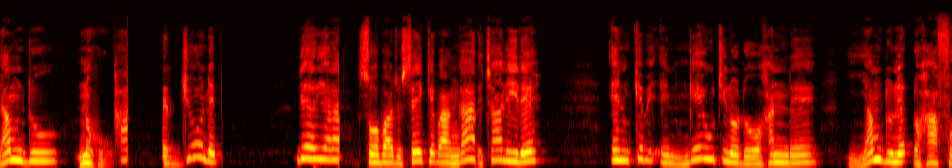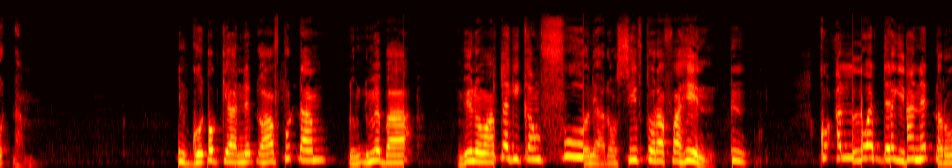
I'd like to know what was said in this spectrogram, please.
yamdu nuhu. Ha nder jonde nder yara sobajo sey keɓa ngaɓe caliɗe en keɓi en gewtino dow hande yamdu neɗɗo ha fuɗɗam. Goɗɗokia neɗɗo ha fuɗɗam ɗum ɗume ba mbinoma tagi kam fuu ni aɗon siftora fahin. Ko allah waddagi ha neɗɗo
